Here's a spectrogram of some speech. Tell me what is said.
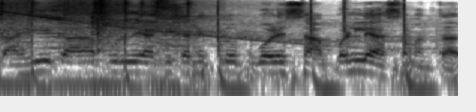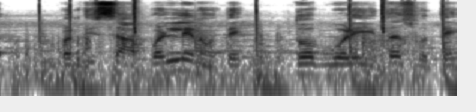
काही काळापूर्वी या ठिकाणी तोपगोळे सापडले असं म्हणतात. पण ती सापडले नव्हते. तोपगोळे इथंच होते.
